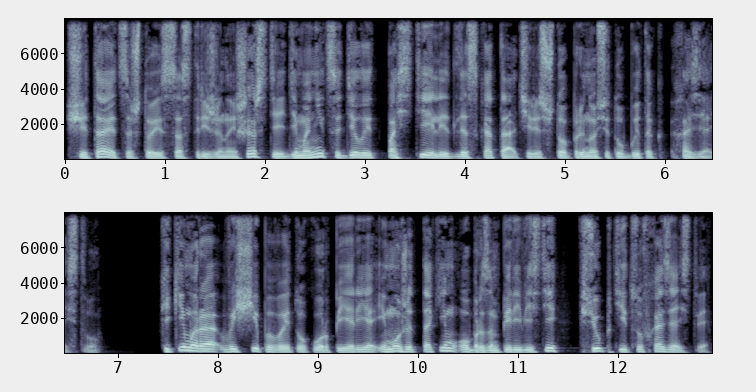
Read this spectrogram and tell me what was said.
Считается, что из состриженной шерсти демоница делает постели для скота, через что приносит убыток хозяйству. Кикимора выщипывает у кур перья и может таким образом перевести всю птицу в хозяйстве.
